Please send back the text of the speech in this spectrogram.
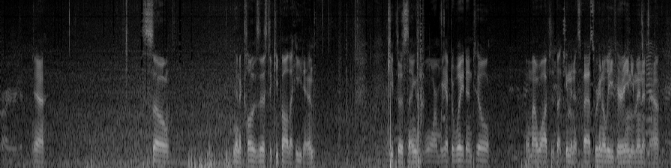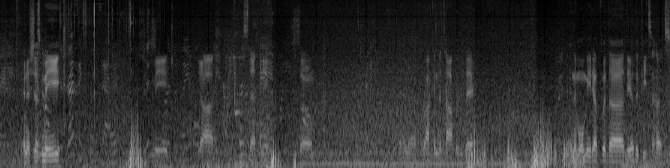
for our area. Yeah. So, I'm gonna close this to keep all the heat in. Keep those things warm. We have to wait until, well, my watch is about two minutes fast. We're gonna leave here any minute now. And it's just me, The dressings for the salad. just me, Josh, Stephanie. So, and uh, rocking the topper today. And then we'll meet up with uh, the other Pizza Huts.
